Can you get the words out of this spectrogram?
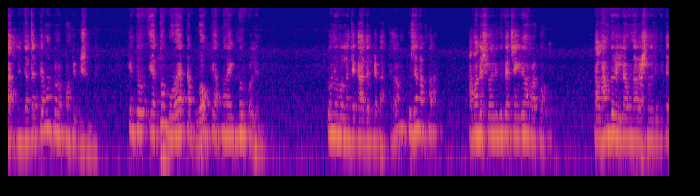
ডাকলেন যাদের তেমন কোনো কন্ট্রিবিউশন নাই। কিন্তু এত বড় একটা ব্লককে আপনারা ইগনোর করলেন উনি বললেন যে কাদেরকে ডাকতে হবে। বুঝেন আপনারা, আমাদের সহযোগিতা চাইলেও আমরা করব। আলহামদুলিল্লাহ ওনারা সহযোগিতা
